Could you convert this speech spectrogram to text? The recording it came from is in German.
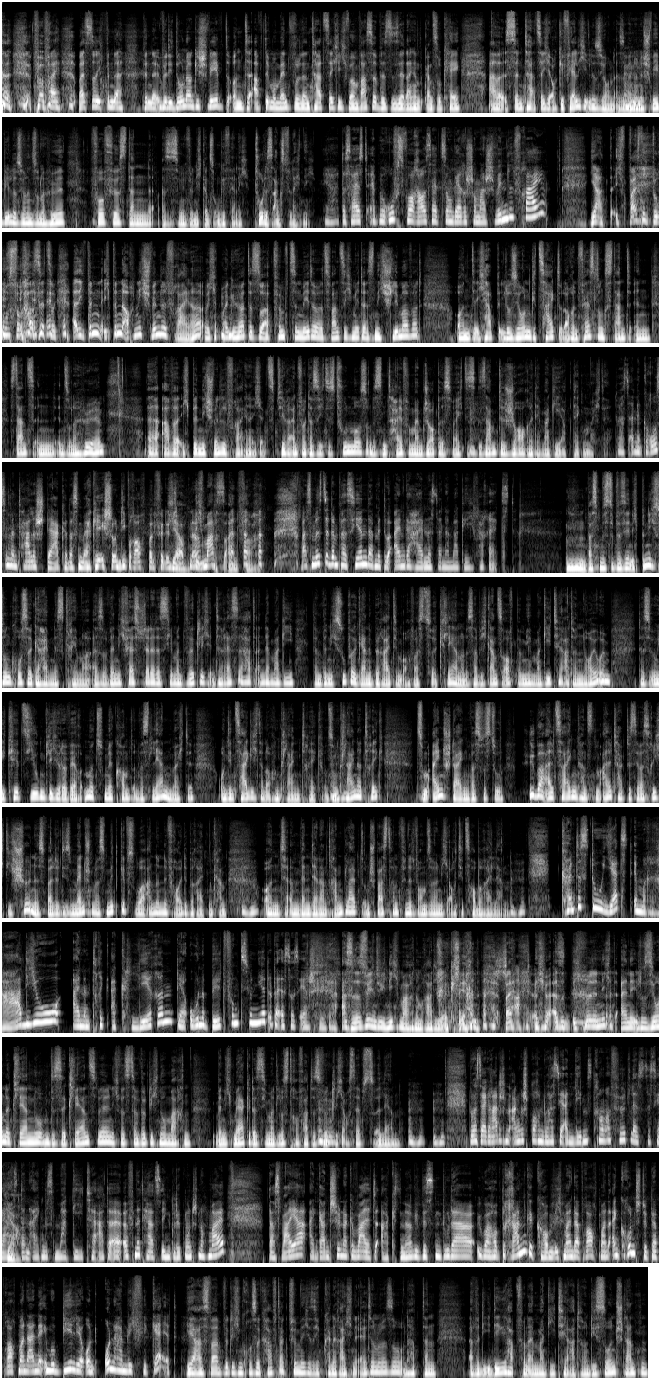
Wobei, weißt du, ich bin da, bin da über die Donau geschwebt und ab dem Moment, wo du dann tatsächlich über dem Wasser bist, ist ja dann ganz okay. Aber es sind tatsächlich auch gefährliche Illusionen. Also wenn mhm. du eine Schwebeillusion in so einer Höhe vorführst, dann also es ist es auf jeden Fall nicht ganz ungefährlich. Todesangst vielleicht nicht. Ja, das heißt, äh, Berufsvoraussetzung wäre schon mal schwindelfrei. Ja, ich weiß nicht, Berufsvoraussetzung. Also ich bin, ich bin auch nicht schwindelfrei. Ne? Ich habe mal mhm. gehört, dass so ab 15 Meter oder 20 Meter es nicht schlimmer wird. Und ich habe Illusionen gezeigt und auch in Fesselungsstunts in, Stunts in, in so einer Höhe. Äh, aber ich bin nicht schwindelfrei. Ne? Ich akzeptiere einfach, dass ich das tun muss und es ein Teil von meinem Job ist, weil ich das mhm. gesamte Genre der Magie abdecken möchte. Du hast eine große mentale Stärke, das merke ich schon. Die braucht man für den ja, Job. Ne? Ich mach's einfach. Was müsste denn passieren, damit du ein Geheimnis deiner Magie verrätst? Hm, was müsste passieren? Ich bin nicht so ein großer Geheimniskrämer. Also wenn ich feststelle, dass jemand wirklich Interesse hat an der Magie, dann bin ich super gerne bereit, ihm auch was zu erklären. Und das habe ich ganz oft bei mir im Magietheater Neu-Ulm, dass irgendwie Kids, Jugendliche oder wer auch immer zu mir kommt und was lernen möchte. Und den zeige ich dann auch einen kleinen Trick. Und so ein mhm. kleiner Trick zum Einsteigen, was, was du überall zeigen kannst im Alltag, das ist ja was richtig Schönes, weil du diesem Menschen was mitgibst, wo er anderen eine Freude bereiten kann. Mhm. Und ähm, wenn der dann dran bleibt und Spaß dran findet, warum soll er nicht auch die Zauberei lernen? Mhm. Könntest du jetzt im Radio einen Trick erklären, der ohne Bild funktioniert oder ist das eher schwierig? Also das will ich natürlich nicht machen im Radio erklären. weil ich, also ich würde nicht eine Illusion erklären, nur um des Erklärens willen. Ich würde es dann wirklich nur machen, wenn ich merke, dass jemand Lust drauf hat, es mhm. wirklich auch selbst zu erlernen. Mhm, mhm. Du hast ja gerade schon angesprochen, du hast ja einen Lebenstraum erfüllt. Letztes Jahr ja. hast dein eigenes Magietheater eröffnet. Herzlichen Glückwunsch nochmal. Das war ja ein ganz schöner Gewaltakt. Ne? Wie bist denn du da überhaupt rangekommen? Ich meine, da braucht man ein Grundstück, da braucht man eine Immobilie und unheimlich viel Geld. Ja, es war wirklich ein großer Kraftakt für mich. Also ich habe keine reichen Eltern oder so und habe dann aber die Idee gehabt von einem Magietheater und die ist so entstanden,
